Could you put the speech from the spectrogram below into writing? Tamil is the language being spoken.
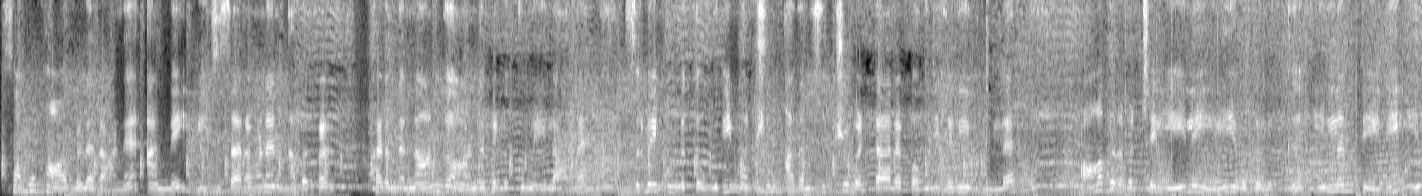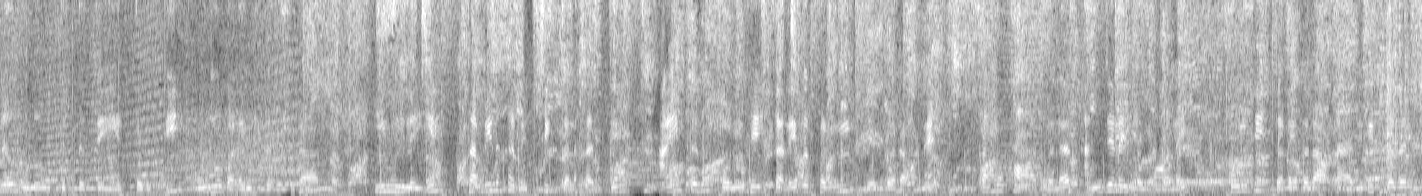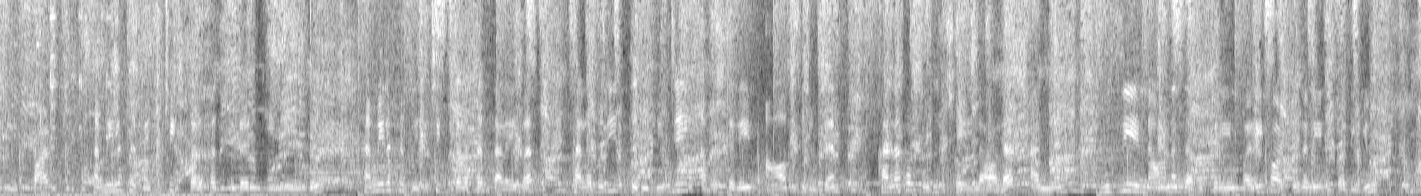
சமூக ஆர்வலரான அன்னை விஜி சரவணன் அவர்கள் கடந்த நான்கு ஆண்டுகளுக்கு மேலாக சிறுவைக்குண்டு தொகுதி மற்றும் அதன் சுற்று வட்டார பகுதிகளில் உள்ள ஆதரவற்ற ஏழை எளியவர்களுக்கு இல்லம் தேடி இரவு உணவு திட்டத்தை ஏற்படுத்தி உணவு வழங்கி வருகிறார். இந்நிலையில் தமிழக வெற்றிக் கழகத்தில் ஐம்பெரும் கொள்கை தலைவர்களுள் ஒருவரான சமூக ஆர்வலர் அஞ்சலை அம்மாளை கொள்கை தலைவராக அறிவித்ததன் ஏற்பால் தமிழக வெற்றிக் கழகத்துடன் இணைந்து தமிழக வெற்றிக் கழக தலைவர் தளபதி திரு. விஜய் அவர்களின் ஆசிரியுடன் கழக பொதுச் செயலாளர் அண்ணன் உசியன் ஆனந்த் அவர்களின் வழிகாட்டுதலின்படியும்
